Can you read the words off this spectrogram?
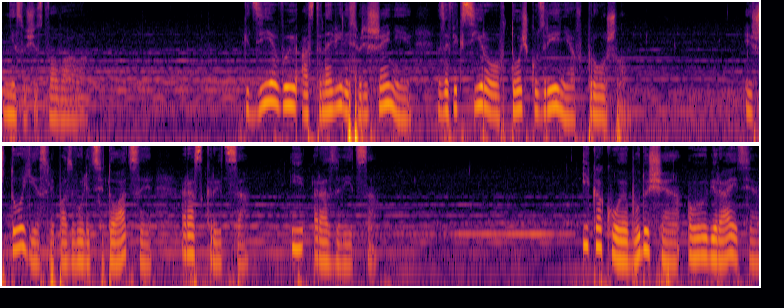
не существовало? Где вы остановились в решении – зафиксировав точку зрения в прошлом. И что, если позволить ситуации раскрыться и развиться? И какое будущее вы выбираете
